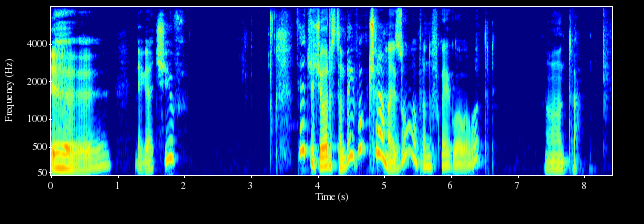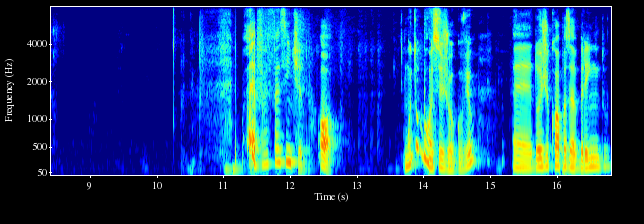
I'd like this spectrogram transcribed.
É. Negativo. Sete de ouros também? Vamos tirar mais uma pra não ficar igual a outra? Ah, tá. É, faz sentido. Ó, muito bom esse jogo, viu? É, dois de copas abrindo,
